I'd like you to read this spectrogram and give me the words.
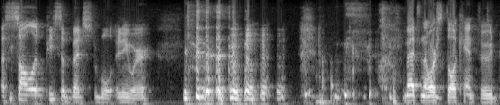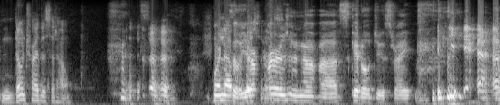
a solid piece of vegetable anywhere. That works with all canned food, and don't try this at home. We're not So your version of uh, Skittle juice, right? yeah.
